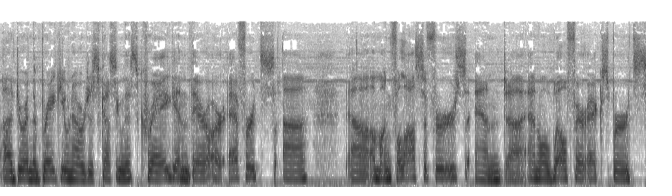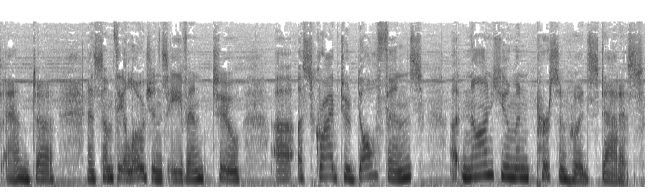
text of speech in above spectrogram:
uh, during the break, you and I were discussing this, Craig, and there are efforts uh, uh among philosophers and uh, animal welfare experts and uh, and some theologians even to ascribe to dolphins non-human personhood status.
